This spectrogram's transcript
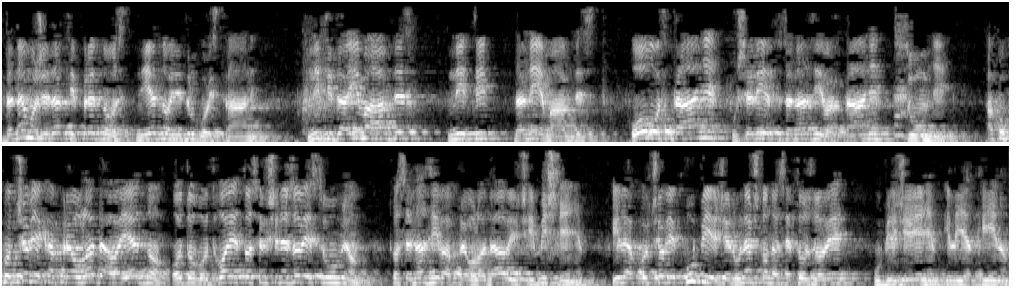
da ne može dati prednost ni jednoj ni drugoj strani. Niti da ima abdest, niti da nema abdest. Ovo stanje u šerijetu se naziva stanje sumnje. Ako kod čovjeka preovladava jedno od ovo dvoje, to se više ne zove sumnjom. To se naziva preovladavajućim mišljenjem. Ili ako čovjek ubijeđen u nešto, onda se to zove ubjeđenjem ili jakinom.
